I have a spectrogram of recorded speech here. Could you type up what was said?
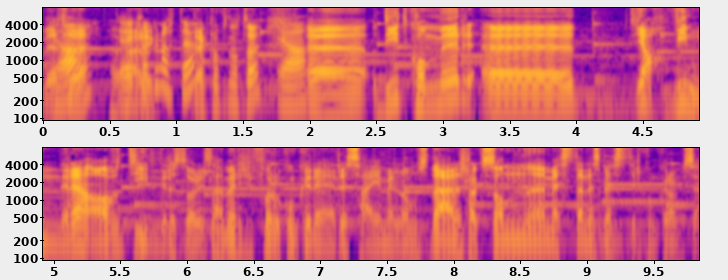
vet Ja, du det? det er klokken åtte. Det er klokken åtte. ja. Eh, dit kommer eh, ja, vinnere av tidligere Storyslammer for å konkurrere seg imellom. Så det er en slags sånn eh, Mesternes mester-konkurranse.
